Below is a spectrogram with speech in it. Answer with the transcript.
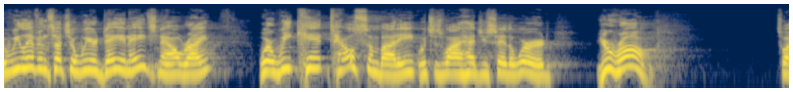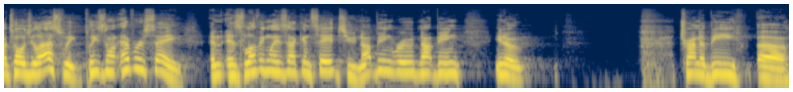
But we live in such a weird day and age now, right? Where we can't tell somebody, which is why I had you say the word, you're wrong. So I told you last week, please don't ever say, and as lovingly as I can say it to you, not being rude, not being, you know, trying to be uh,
